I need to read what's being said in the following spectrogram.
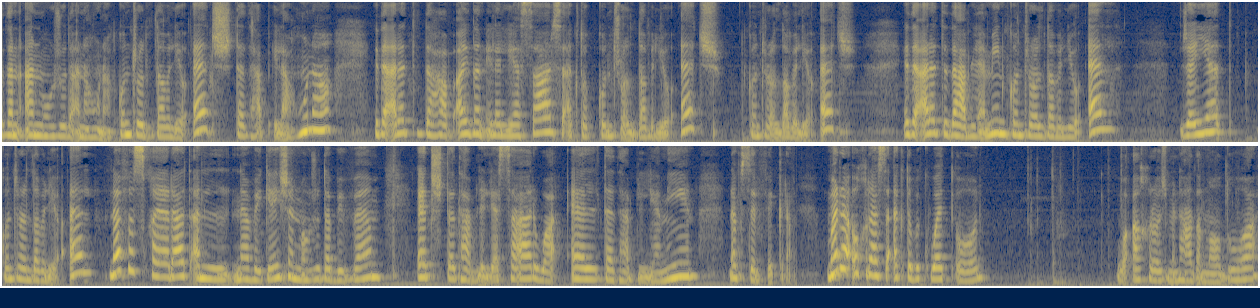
إذا الآن موجودة أنا هنا. Ctrl H تذهب إلى هنا. إذا أردت الذهاب أيضا إلى اليسار سأكتب Ctrl H Ctrl H. إذا أردت الذهاب لليمين Ctrl L. جيد. Ctrl L. نفس خيارات النافيجيشن موجودة بفيم H تذهب لليسار و L تذهب لليمين. نفس الفكرة. مرة أخرى سأكتب quit all. وأخرج من هذا الموضوع.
